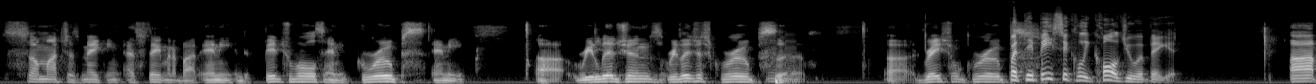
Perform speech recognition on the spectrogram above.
so much as making a statement about any individuals, any groups, any uh, religions, religious groups, Mhm. uh, uh, racial groups. But they basically called you a bigot. Uh,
